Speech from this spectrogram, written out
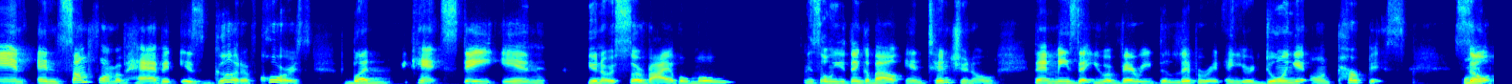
and and some form of habit is good of course but yeah. we can't stay in you know survival mode and so when you think about intentional, that means that you are very deliberate and you're doing it on purpose. So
